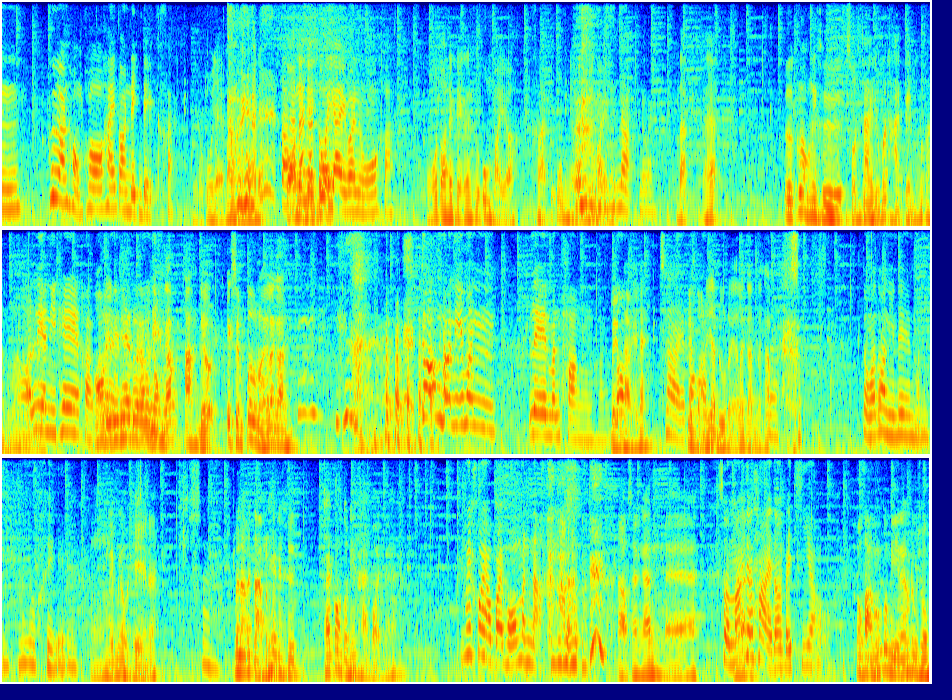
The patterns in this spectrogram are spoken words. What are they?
เพื่อนของพ่อให้ตอนเด็กๆค่ะโอ้โห ตัวใหญ่มากเลยนะเนี่ยตอนนั้นน่าจะเด็กๆตัด้ววยใหญ่กว่าหนูค่ะโอ้โหตอนเด็กๆนั่นคืออุ้มไหวเหรอขนาดที่อุ้มยังไม่ไหวเลยหนักด้วยหนักนะฮะเออกล้องนี่คือสนใจหรือว่าถ่ายเป็นหรือเปล่าหรือว่าอ๋อเรียนนิเทศค่ะอ๋อก็ลเรียนนิเทศด้วยท่านผู้ชมครับอะเดี๋ยว example หน่อยแล้วกันกล้องตอนนี้มันเลนมันพังค่ะเลนส์ทางเห็นไหมใช่พี่ต้งขออนุญาตดูหน่อยแล้วกันนะครับได้ค่ะแต่ว่าตอนนี้เลนมันไม่โอเคอืมเลนส์ไม่โอเคนะใช่เวลาไปต่างประเทศเนี่ยคือ ใช้กล้องตัวนี้ถ่ายบ่อยไหมฮะไม่ค่อยเอาไปเพราะว่ามันหนัก อ้าวซะงั้นแหมส่วนมากนะจะถ่ายตอนไปเที่ยว ตรงฝั่งนู้นก็มีนะครับท่านผู้ชม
